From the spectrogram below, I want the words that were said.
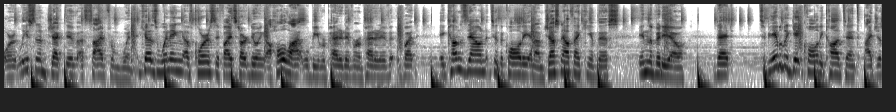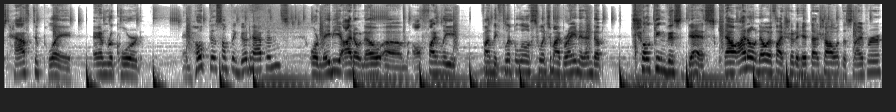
or at least an objective aside from winning. Because winning, of course, if I start doing a whole lot, will be repetitive and repetitive, but it comes down to the quality, and I'm just now thinking of this in the video, that to be able to get quality content, I just have to play and record and hope that something good happens, or maybe, I don't know, um, I'll finally, finally flip a little switch in my brain and end up chunking this desk. Now, I don't know if I should have hit that shot with the sniper.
